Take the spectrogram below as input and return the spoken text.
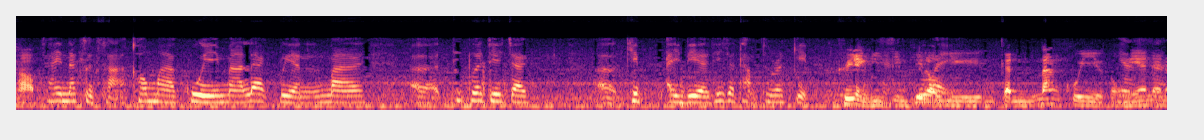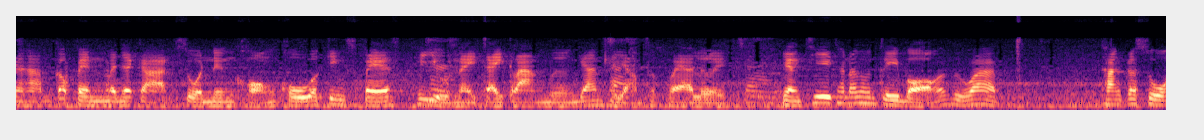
ครับให้นักศึกษาเข้ามาคุยมาแลกเปลี่ยนมาเอ่อที่เพื่อที่จะเอ่อคิดไอเดียที่จะทำธุรกิจ คืออย่างจริงๆที่เราด้วยยืนกันนั่งคุยอยู่ตรงนี้เนี่ยเนี่ยนะครับ ก็เป็นบรรยากาศส่วนหนึ่งของ co-working space ที่อยู่ค่ะในใจกลางเมืองย่านสยามสแควร์เลย ใช่ อย่างที่ท่านรัฐมนตรีบอกก็คือว่า ทางกระทรวง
